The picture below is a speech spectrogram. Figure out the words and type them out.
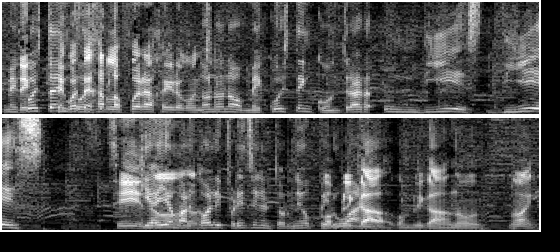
me ¿Te, cuesta te cuesta dejarlo fuera, Jairo Concha? No, no, no, me cuesta encontrar un 10, 10 Sí, que no, haya no. marcado la diferencia en el torneo peruano. Complicado, complicado. No, no hay.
